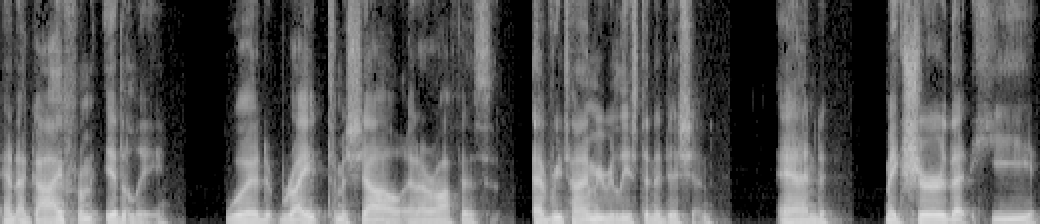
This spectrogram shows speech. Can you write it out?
And a guy from Italy would write to Michelle at our office every time we released an edition and make sure that he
